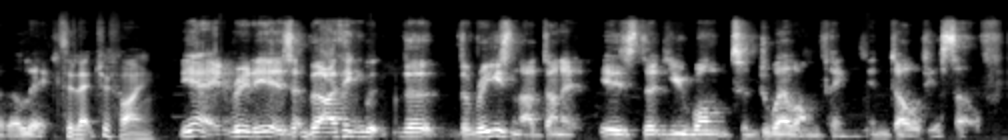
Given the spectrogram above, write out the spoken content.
at a lick. It's electrifying. Yeah, it really is. But I think the the reason I've done it is that you want to dwell on things, indulge yourself.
